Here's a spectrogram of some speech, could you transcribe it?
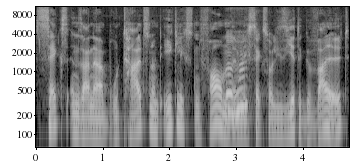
Sex in seiner brutalsten und ekligsten Form, mhm. nämlich sexualisierte Gewalt,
